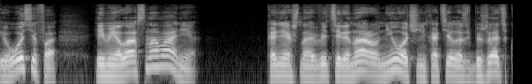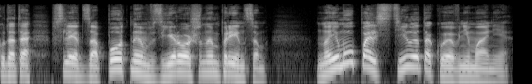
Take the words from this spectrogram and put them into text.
Иосифа имело основание. Конечно, ветеринару не очень хотелось бежать куда-то вслед за потным, взъерошенным принцем, но ему польстило такое внимание.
